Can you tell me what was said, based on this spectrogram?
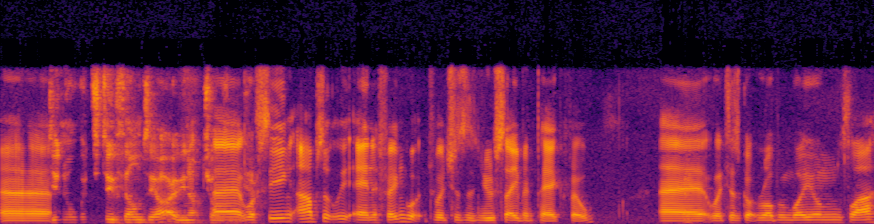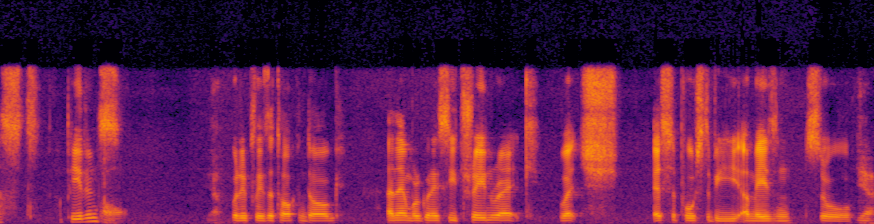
Uh, Do you know which two films they are? Have you not chosen? uh, we're seeing absolutely anything, which, which is the new Simon Pegg film, uh, which has got Robin Williams' last appearance, Oh, where he plays a talking dog, and then we're going to see Trainwreck, which is supposed to be amazing. So Yeah.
